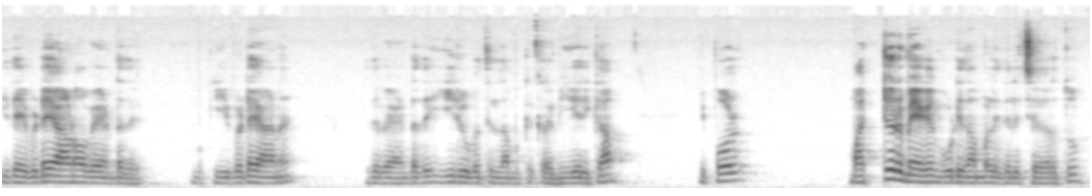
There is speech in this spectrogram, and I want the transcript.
ഇതെവിടെയാണോ വേണ്ടത്? നമുക്ക് ഇവിടെയാണ് ഇത് വേണ്ടത്. ഈ രൂപത്തിൽ നമുക്ക് ക്രമീകരിക്കാം. ഇപ്പോൾ മറ്റൊരു മേഘം കൂടി നമ്മൾ ഇതിൽ ചേർത്തു.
